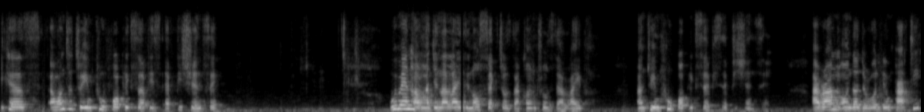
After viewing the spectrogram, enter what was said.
Because I wanted to improve public service efficiency. Women are marginalized in all sectors that controls their life and to improve public service efficiency. I ran under the ruling party,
